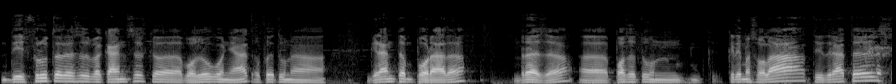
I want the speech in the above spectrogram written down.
Disfruta de les vacances que vos heu guanyat, heu fet una gran temporada. Res, eh? uh, posa't un crema solar, t'hidrates,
